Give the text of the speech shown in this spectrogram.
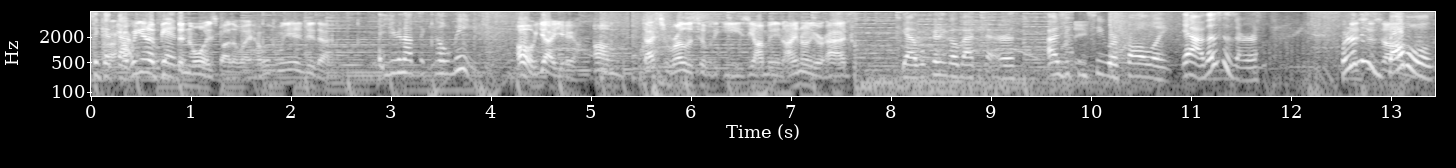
To get Uh, that. how are we gonna beat the noise, by the way? How are we gonna do that? You're gonna have to kill me. Oh yeah, yeah. yeah. Um, that's relatively easy. I mean, I know your ad. Yeah, we're gonna go back to Earth. As you can see, we're falling. Yeah, this is Earth. What are This these is, um, bubbles?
